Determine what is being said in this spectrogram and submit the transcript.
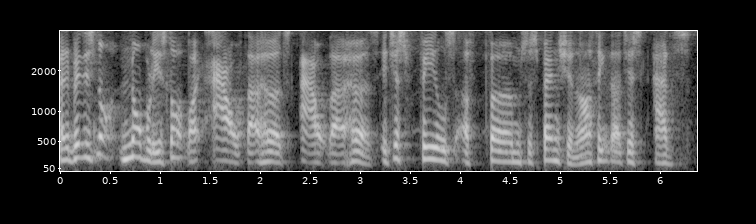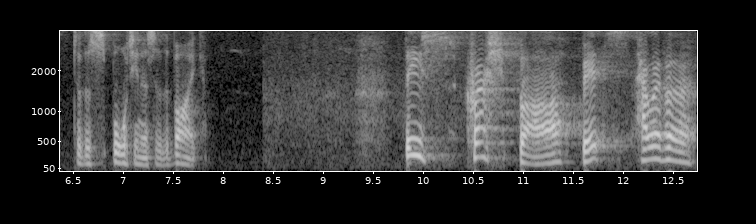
and but it's not knobbly. It's not like, ow, that hurts, ow, that hurts. It just feels a firm suspension, and I think that just adds to the sportiness of the bike. These crash bar bits, however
